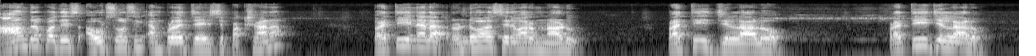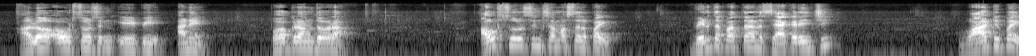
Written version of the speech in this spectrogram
ఆంధ్రప్రదేశ్ అవుట్సోర్సింగ్ ఎంప్లాయీస్ జేఏసీ పక్షాన ప్రతి నెల రెండవ శనివారం నాడు ప్రతి జిల్లాలో ప్రతి జిల్లాలో హలో అవుట్సోర్సింగ్ ఏపీ అనే ప్రోగ్రాం ద్వారా అవుట్సోర్సింగ్ సమస్యలపై వినత పత్రాన్ని సేకరించి వాటిపై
